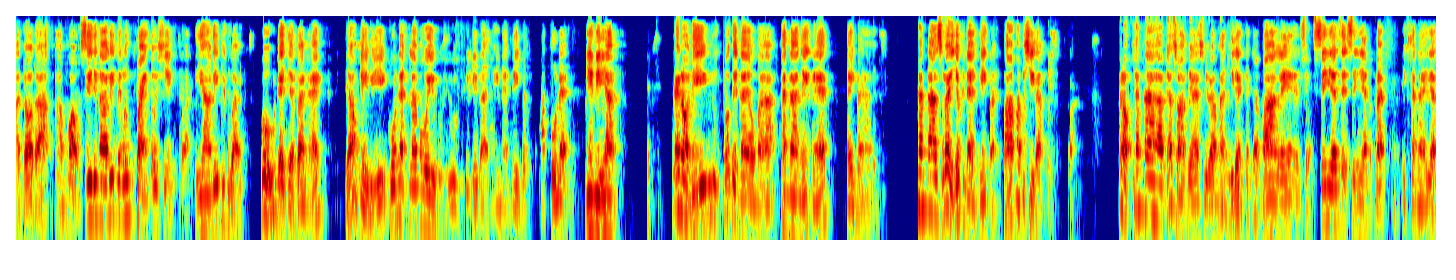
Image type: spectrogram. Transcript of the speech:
အဒေါသအမောဟစေတနာလေးတစ်လုံးပိုင်လို့ရှိရင်ဒီဟာလေးတစ်ခုကကိုယ်ဥတည်ချက်ပန်းနိုင်ရောက်နေပြီကိုယ်နဲ့လှမ်းမဝေးဘူးဒီလေသာနေနဲ့နေပဲကိုယ်နဲ့မြင်နေရအဲ့တော့ဒီသုတ်တင်တဲ့အောင်မှာခန္ဓာငြိမ့်တယ်အိပ်ပဲခန္ဓာဆိုရရုပ်နဲ့ငြိမ့်တယ်ဘာမှမရှိတာဘူး အဲ့တော့ခန္ဓာကမြတ်စွာဘုရားရှိတော်မှာကြည့်တဲ့အခါကျဘာလဲဆိုစင်းရဲစစ်စင်းရဲအပတ်ဒီခန္ဓာကြီး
